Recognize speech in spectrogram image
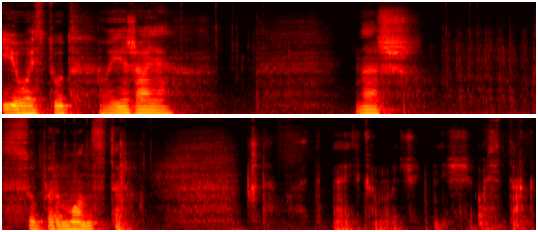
І ось тут виїжджає наш супермонстр. Так, Навіть камеру чуть нижче. Ось так.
